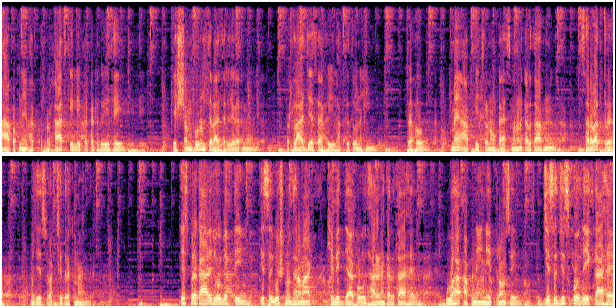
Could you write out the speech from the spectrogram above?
आप अपने भक्त प्रहलाद के लिए प्रकट हुए थे, इस संपूर्ण चराचर जगत में प्रहलाद जैसा कोई भक्त तो नहीं। प्रभु, मैं आपके चरणों का स्मरण करता हूँ। सर्वत्र मुझे सुरक्षित रखना। इस प्रकार जो व्यक्ति इस विष्णु धर्माख्य विद्या को धारण करता है वह अपने नेत्रों से जिस जिस को देखता है,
